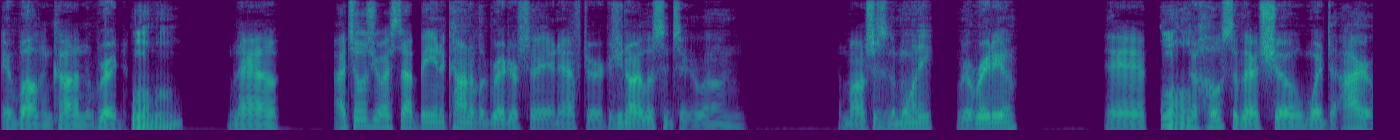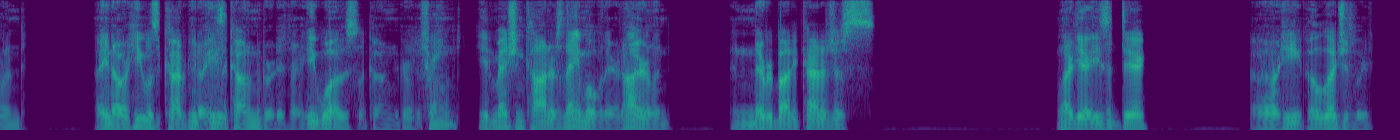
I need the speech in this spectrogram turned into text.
involving Conor McGregor. Mm-hmm. Now, I told you I stopped being a Conor McGregor fan after because you know I listened to um, the Monsters of the Morning real radio, and Mm-hmm. the host of that show went to Ireland. You know, he was a Con, you know, he's a Conor McGregor fan. He was a Conor McGregor fan. He had mentioned Conor's name over there in Ireland, and everybody kind of just like, yeah, he's a dick. Uh, he allegedly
